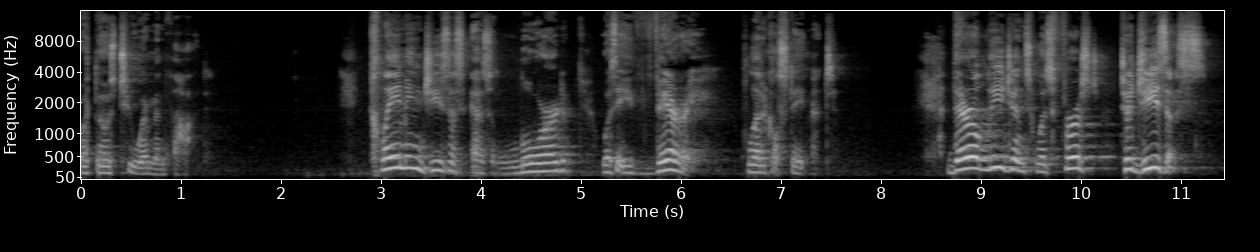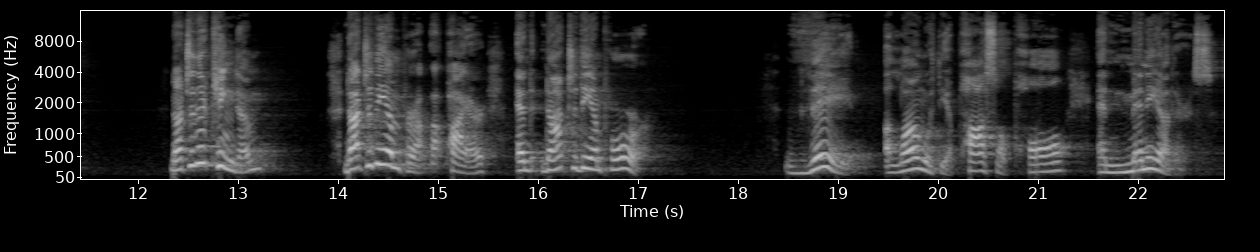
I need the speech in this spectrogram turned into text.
what those two women thought. Claiming Jesus as Lord was a very political statement. Their allegiance was first to Jesus, not to their kingdom, not to the empire, and not to the emperor. They along with the Apostle Paul and many others,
